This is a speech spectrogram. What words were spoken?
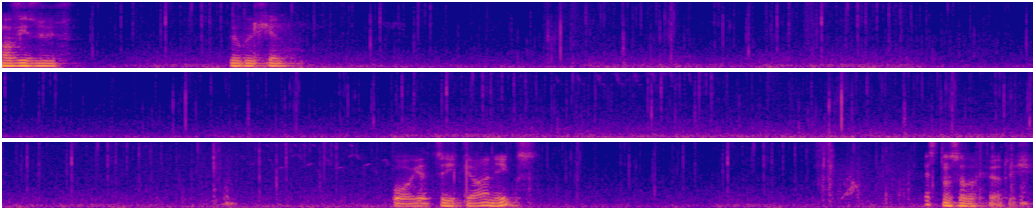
Oh, wie süß. Vögelchen. Boah, jetzt sehe ich gar nichts. Essen ist aber fertig.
